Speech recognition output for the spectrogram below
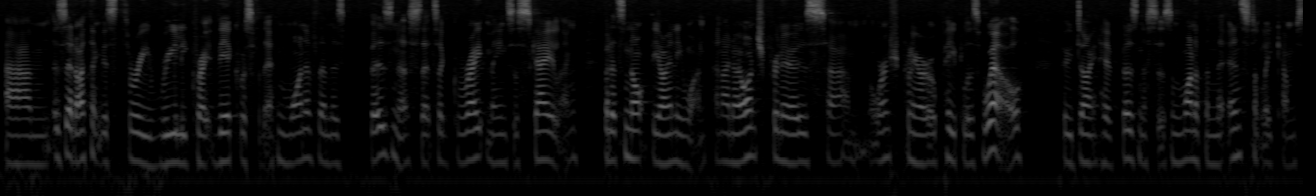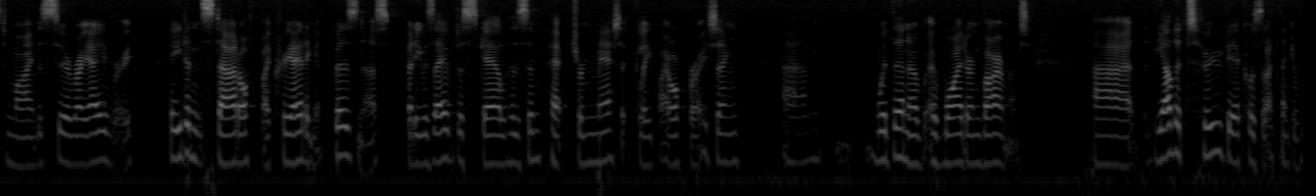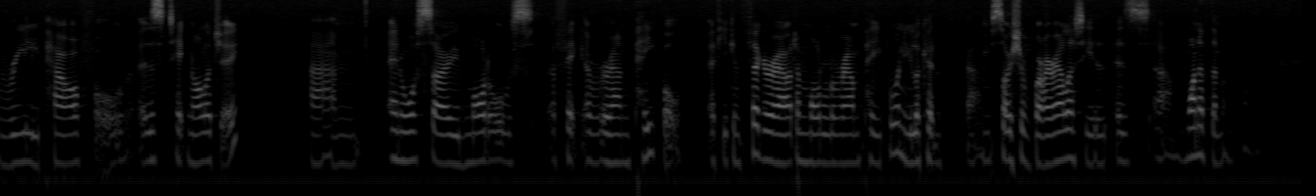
um, is that I think there's three really great vehicles for that, and one of them is business. That's a great means of scaling, but it's not the only one. And I know entrepreneurs um, or entrepreneurial people as well who don't have businesses, and one of them that instantly comes to mind is Sir Ray Avery. He didn't start off by creating a business, but he was able to scale his impact dramatically by operating um, within a, a, wider environment. Uh, the other two vehicles that I think are really powerful is technology um, and also models affect around people. If you can figure out a model around people and you look at um, social virality as um, one of them, uh,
